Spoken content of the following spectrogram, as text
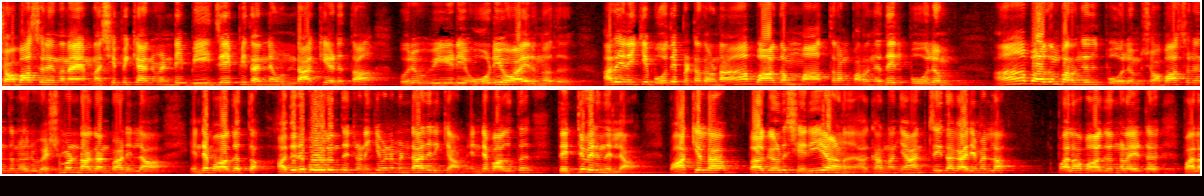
ശോഭാ സുരേന്ദ്രനെ നശിപ്പിക്കാൻ വേണ്ടി ബി ജെ പി തന്നെ ഉണ്ടാക്കിയെടുത്ത ഒരു വീഡിയോ ഓഡിയോ ആയിരുന്നു അത്. അതെനിക്ക് ബോധ്യപ്പെട്ടതുകൊണ്ട് ആ ഭാഗം മാത്രം പറഞ്ഞതിൽ പോലും ആ ഭാഗം പറഞ്ഞതിൽ പോലും ശോഭാ സുരേന്ദ്രന് ഒരു വിഷമം ഉണ്ടാകാൻ പാടില്ല. എന്റെ ഭാഗത്ത് അതിന് പോലും തെറ്റാണ്. എനിക്ക് വേണം മിണ്ടാതിരിക്കാം. എന്റെ ഭാഗത്ത് തെറ്റ് വരുന്നില്ല. ബാക്കിയുള്ള ഭാഗങ്ങൾ ശരിയാണ്. കാരണം ഞാൻ ചെയ്ത കാര്യമല്ല. പല ഭാഗങ്ങളായിട്ട് പല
